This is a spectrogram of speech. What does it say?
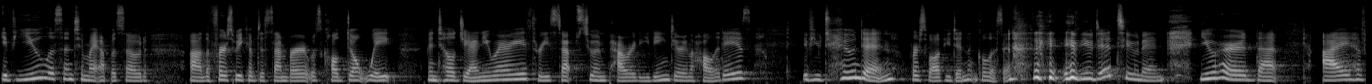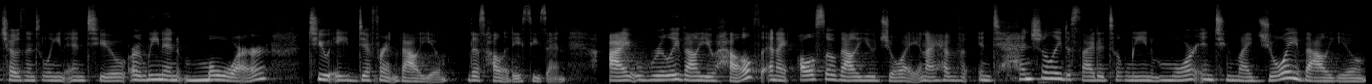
If you listen to my episode uh, the first week of December, it was called Don't Wait Until January Three Steps to Empowered Eating During the Holidays. If you tuned in, first of all, if you didn't, go listen. if you did tune in, you heard that I have chosen to lean into or lean in more to a different value this holiday season. I really value health and I also value joy. And I have intentionally decided to lean more into my joy value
